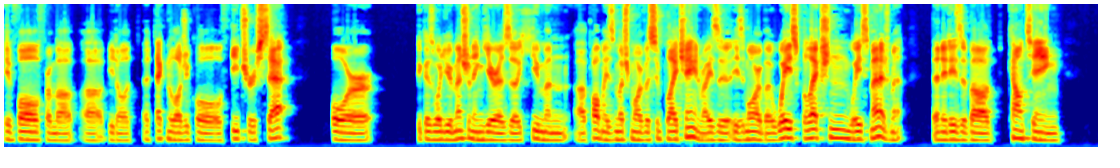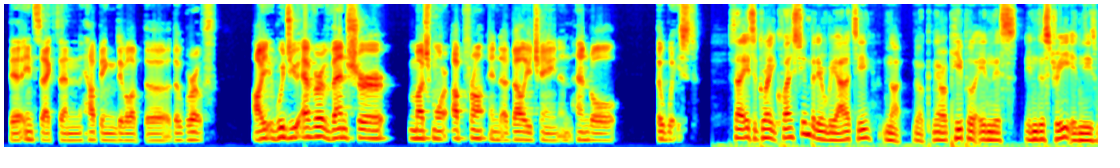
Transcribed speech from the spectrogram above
evolve from a, a you know a technological feature set, or because what you're mentioning here as a human uh, problem is much more of a supply chain, right? Is is more about waste collection, waste management than it is about counting the insects and helping develop the the growth. Are, would you ever venture much more upfront in that value chain and handle the waste? So it's a great question, but in reality, no. Look, there are people in this industry, in these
